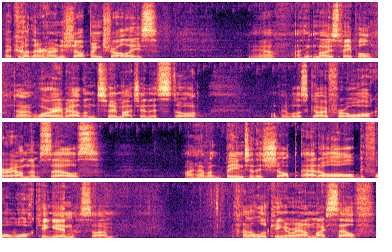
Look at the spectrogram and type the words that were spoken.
they've got their own shopping trolleys. Now, I think most people don't worry about them too much in this store. Well, people just go for a walk around themselves. I haven't been to this shop at all before walking in, so I'm kind of looking around myself.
